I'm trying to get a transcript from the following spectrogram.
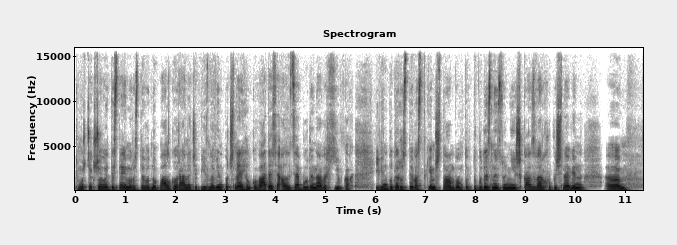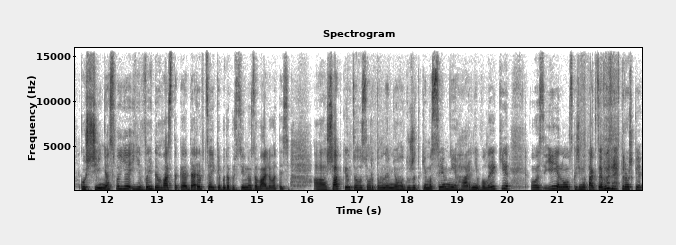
Тому що якщо ви дасте йому рости в одну палку, рано чи пізно він почне гілкуватися, але це буде на верхівках. І він буде рости вас таким штамбом, тобто буде знизу ніжка, зверху почне він е, кущіння своє, і вийде у вас таке деревце, яке буде постійно завалюватися. А шапки у цього сорту вони в нього дуже такі масивні, гарні, великі. Ось, і, ну, скажімо так, це буде трошки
